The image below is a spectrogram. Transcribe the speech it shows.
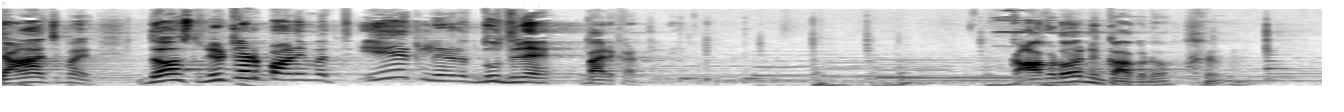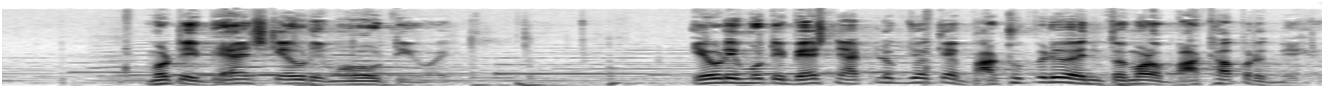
ચાંચ મારી, દસ લીટર પાણીમાં એક લીટર દૂધને બહાર કાઢી કાગડો ને કાગડો. મોટી ભેંસ કેવડી મોટી હોય. એવડી મોટી ભેંસને આટલું જો કે ભાઠું પીડ્યું હોય ને તો મળો ભાઠા પર જ બેસે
